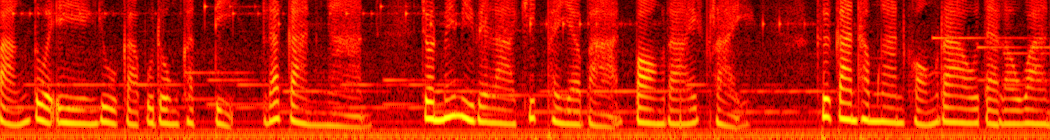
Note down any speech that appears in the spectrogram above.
ฝังตัวเองอยู่กับอุดมคติและการงาน จนไม่มีเวลาคิดพยาบาทปองร้ายใคร คือการทำงานของเราแต่ละวัน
